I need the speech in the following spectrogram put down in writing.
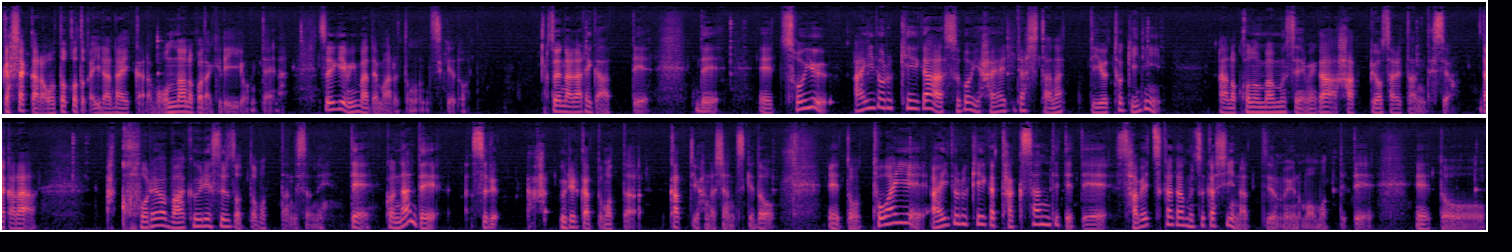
ガシャから男とかいらないからもう女の子だけでいいよみたいな。そういうゲーム今でもあると思うんですけど。そういう流れがあってで、えーそういうアイドル系がすごい流行りだしたなっていう時にあのこの「ウマ娘」が発表されたんですよ。だからあこれは爆売れするぞと思ったんですよね。でこれなんでする売れるかと思ったかっていう話なんですけど、えー、ととはいえアイドル系がたくさん出てて差別化が難しいなっていうのも思っててえっ、と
